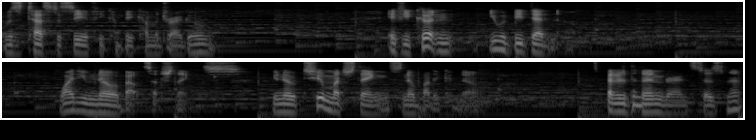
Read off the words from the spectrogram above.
It was a test to see if he could become a dragoon. If you couldn't, you would be dead now. Why do you know about such things? You know too much things nobody could know. It's better than ignorance, isn't it?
